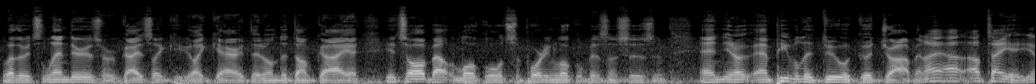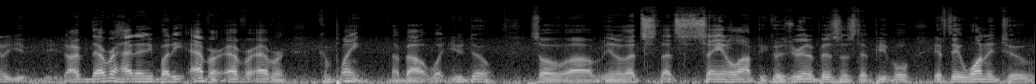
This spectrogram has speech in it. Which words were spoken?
whether it's lenders or guys like like Garrett that own the dump guy, uh, it's all about local, supporting local businesses and and you know and people that do a good job. And I, I I'll tell you, you know, you, I've never had anybody ever, ever, ever complain about what you do. So uh, you know that's that's saying a lot because you're in a business that people, if they wanted to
